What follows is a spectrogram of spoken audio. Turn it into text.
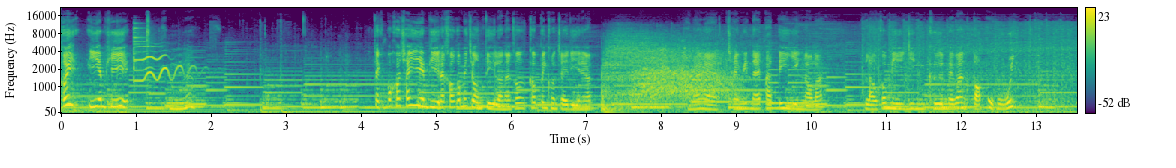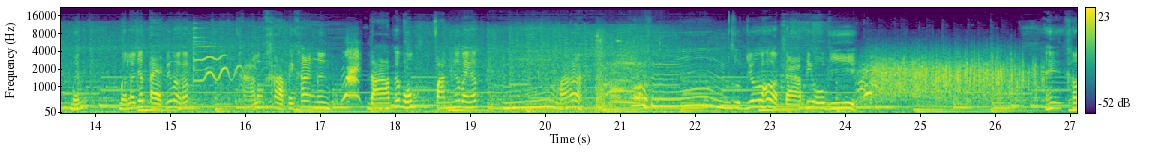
เฮ้ย EMP แต่พอเขาใช้ EMP แล้วเขาก็ไม่โจมตีเรานะเขาเขาเป็นคนใจดีนะครับนั่นไงใช้มิดไนท์ปาร์ตี้ยิงเราละ เราก็มียิงคืนไปบ้างตอบโอ้โหเหมือนเหมือนเราจะแตกหรือเปล่าครับ ขาเราขาดไปข้างหนึ่งดาบครับผมฟันเข้าไปครับมาสุดยอด ดาบพี่โอพีเฮ้ยเขา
